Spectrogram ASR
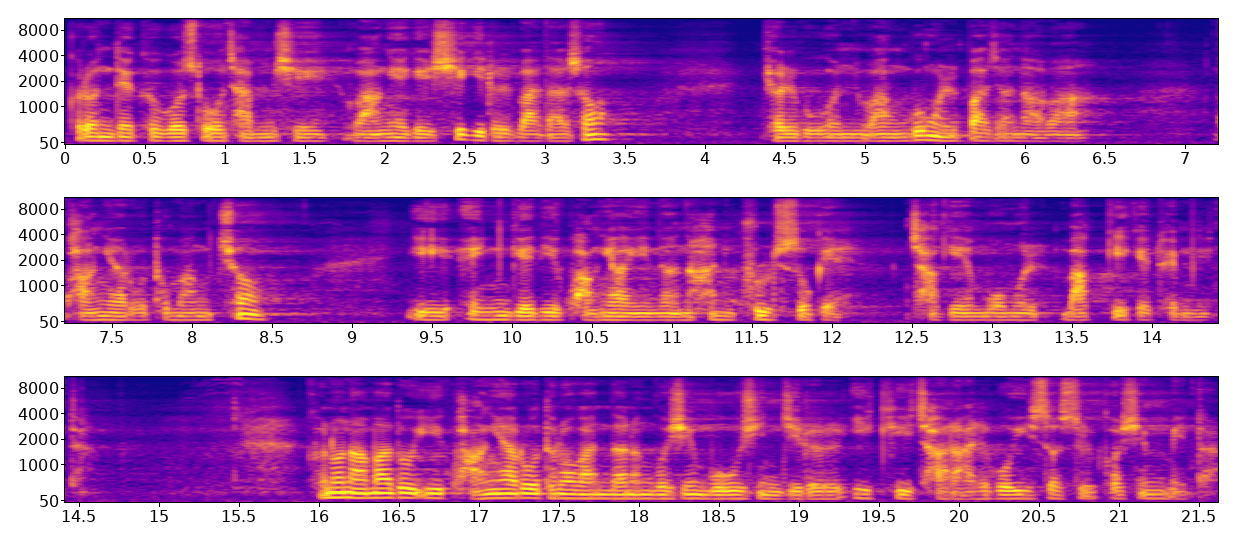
그런데 그것도 잠시 왕에게 시기를 받아서 결국은 왕궁을 빠져나와 광야로 도망쳐 이 엔게디 광야에 있는 한 굴 속에 자기의 몸을 맡기게 됩니다. 그는 아마도 이 광야로 들어간다는 것이 무엇인지를 익히 잘 알고 있었을 것입니다.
